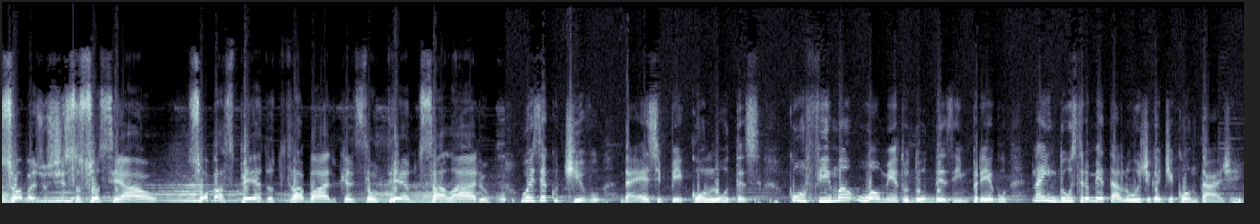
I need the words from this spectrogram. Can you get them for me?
sobre a justiça social, sobre as perdas do trabalho que eles estão tendo, de salário. O executivo da SP com lutas confirma o aumento do desemprego na indústria metalúrgica de contagem.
